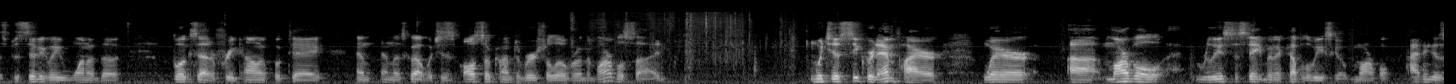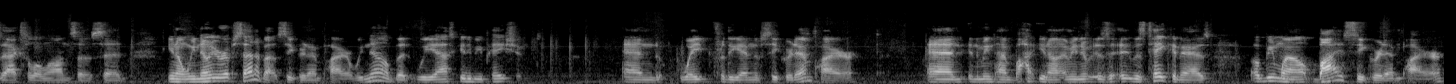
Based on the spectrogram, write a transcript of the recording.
specifically one of the books out of Free Comic Book Day, and, and Let's Go Out, which is also controversial over on the Marvel side, which is Secret Empire, where uh, Marvel released a statement a couple of weeks ago. Marvel, I think it was Axel Alonso said, you know, we know you're upset about Secret Empire. We know, but we ask you to be patient and wait for the end of Secret Empire. And in the meantime, buy, you know, I mean, it was it was taken as, oh, meanwhile, buy Secret Empire,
